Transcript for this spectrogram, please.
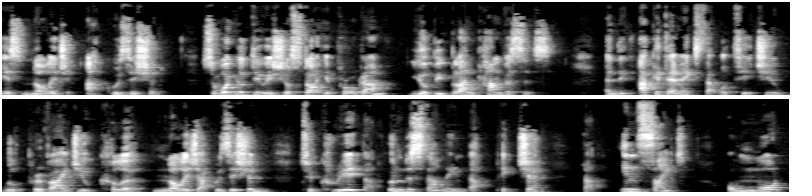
is knowledge acquisition. So, what you'll do is you'll start your program, you'll be blank canvases, and the academics that will teach you will provide you colour knowledge acquisition to create that understanding, that picture, that insight on what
